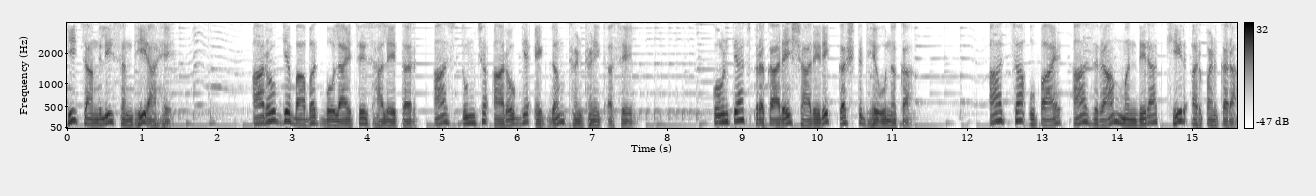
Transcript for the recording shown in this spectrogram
ही चांगली संधी आहे. आरोग्याबाबत बोलायचे झाले तर आज तुमचं आरोग्य एकदम ठणठणीत असेल. कोणत्याच प्रकारे शारीरिक कष्ट घेऊ नका. आजचा उपाय आज राम मंदिरात खीर अर्पण करा.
